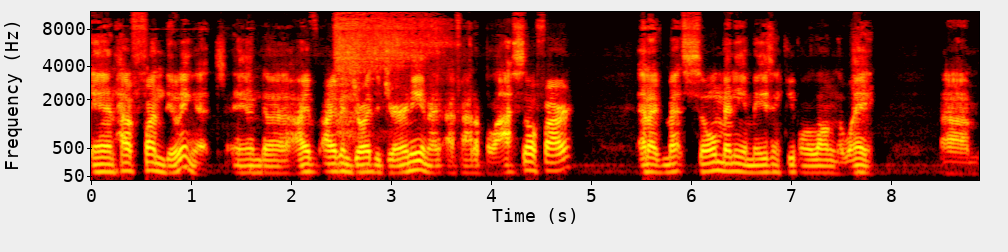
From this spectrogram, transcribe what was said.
and have fun doing it. And uh, I've I've enjoyed the journey, and I, have had a blast so far, and I've met so many amazing people along the way. Um,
